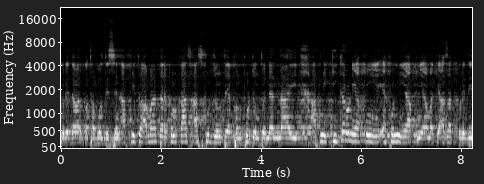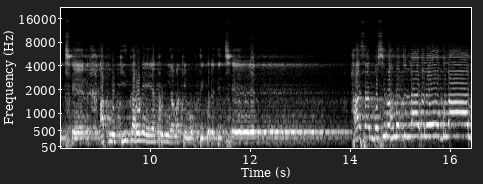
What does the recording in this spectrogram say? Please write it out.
করে দেওয়ার কথা বলতেছেন। আপনি তো আমার দ্বারা কোনো কাজ আজ পর্যন্ত এখন পর্যন্ত নেন নাই। আপনি কি কারণে আপনি এখনই আপনি আমাকে আজাদ করে দিচ্ছেন? আপনি কি কারণে এখনই আমাকে মুক্তি করে দিচ্ছেন? হাসান বসির রহমতুল্লাহ বলে, ও গোলাম,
